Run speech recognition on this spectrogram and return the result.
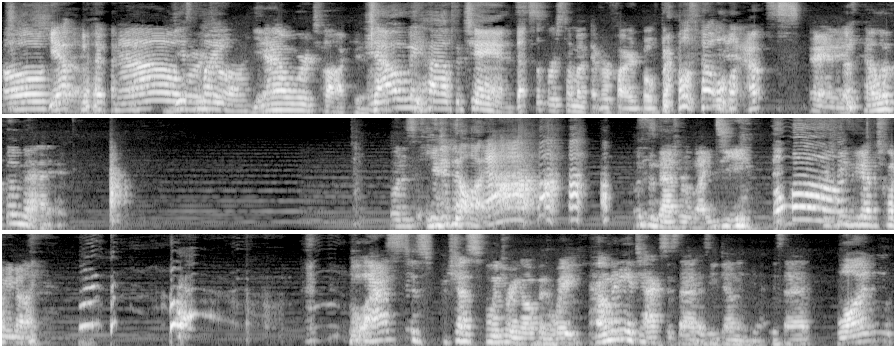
Oh, Yep. Now This we're might- talking. Now we're talking. now we have a chance. That's the first time I've ever fired both barrels at once. Yes, and it's hella thematic. What is it? you did not. Ah! This is natural 19. Oh! Which means we got 29. Blast his chest splintering open. Wait, how many attacks is that? Has he done it yet? Is that One,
